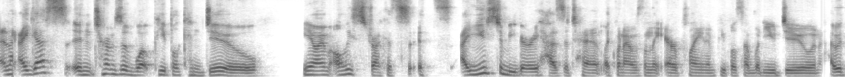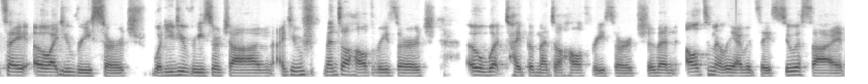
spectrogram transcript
And I guess in terms of what people can do, you know i'm always struck it's it's i used to be very hesitant like when i was on the airplane and people said what do you do? And i would say oh i do research. What do you do research on? I do mental health research. Oh what type of mental health research? And then ultimately i would say suicide.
